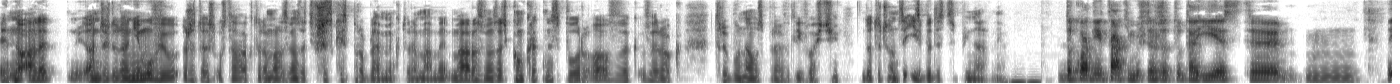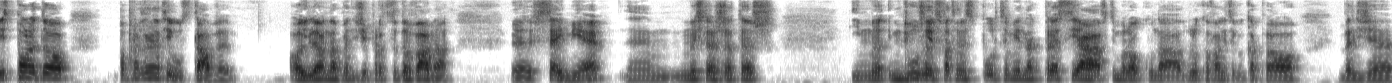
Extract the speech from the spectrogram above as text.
No ale Andrzej Duda nie mówił, że to jest ustawa, która ma rozwiązać wszystkie problemy, które mamy. Ma rozwiązać konkretny spór o wyrok Trybunału Sprawiedliwości dotyczący Izby Dyscyplinarnej. Dokładnie tak myślę, że tutaj jest, y, mm, jest pole do poprawienia tej ustawy, o ile ona będzie procedowana e, w Sejmie, e, myślę, że też im, im dłużej trwa ten spór, tym jednak presja w tym roku na odblokowanie tego KPO będzie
